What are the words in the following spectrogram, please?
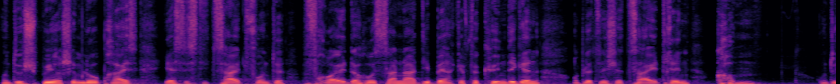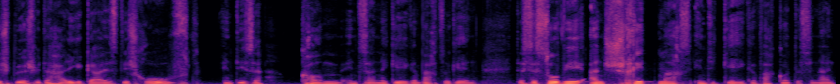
Und du spürst im Lobpreis, jetzt ist die Zeit von der Freude, Hosanna, die Berge verkündigen und plötzlich eine Zeit drin, komm, und du spürst, wie der Heilige Geist dich ruft, in diese Komm in seine Gegenwart zu gehen. Das ist so wie ein Schritt machst in die Gegenwart Gottes hinein.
